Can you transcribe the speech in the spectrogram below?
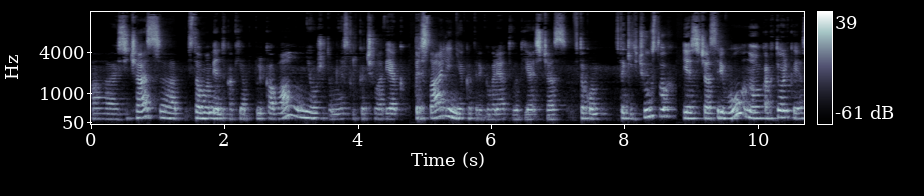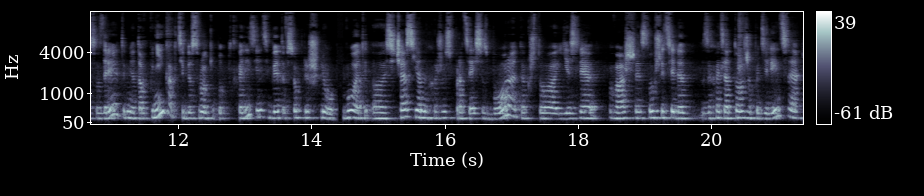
А сейчас, а, с того момента, как я опубликовала, мне уже там несколько человек прислали, некоторые говорят, вот я сейчас в таком в таких чувствах, я сейчас реву, но как только я созрею, ты мне там пни, как тебе сроки будут подходить, я тебе это все пришлю. Вот, а, сейчас я нахожусь в процессе сбора, так что если ваши слушатели захотят тоже поделиться,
